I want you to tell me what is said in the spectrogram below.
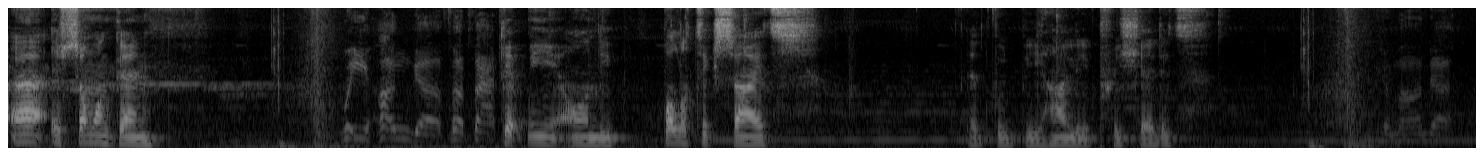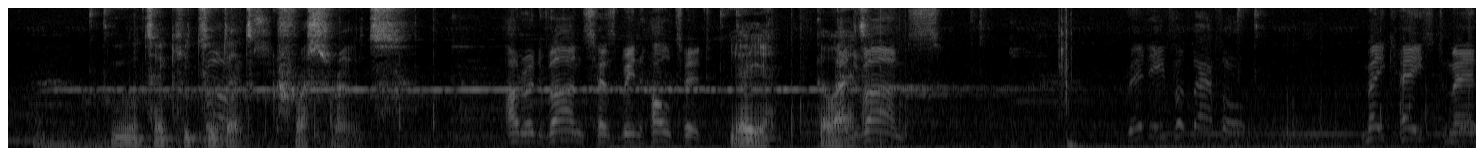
Uh, if someone can We hunger for battle. get me on the politics sides, that would be highly appreciated. Commander, We will take you to that crossroads. our advance has been halted. Yeah, yeah, go ahead. Advance. For battle. Make haste, men.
